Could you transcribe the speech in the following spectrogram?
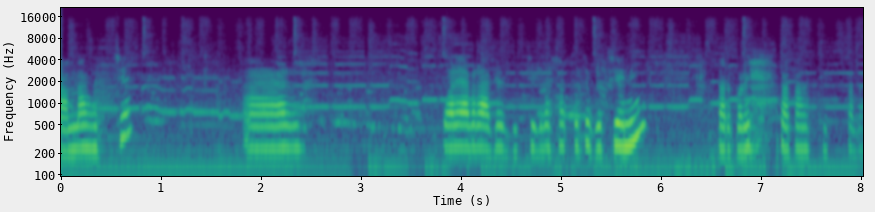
রান্না হচ্ছে। আর পরে আবার আগে গুছিয়ে সব কিছু গুছিয়ে নিই, তারপরে কথা হচ্ছে, চলো।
